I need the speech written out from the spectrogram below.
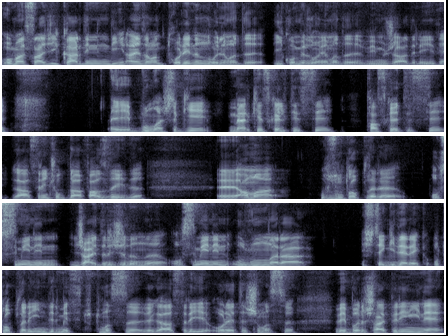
o- maç sadece Icardi'nin değil aynı zamanda Torreira'nın oynamadığı, ilk 11'de oynamadığı bir mücadeleydi. E, bu maçtaki merkez kalitesi, pas kalitesi Galatasaray'ın çok daha fazlaydı. E, ama uzun topları, Osimhen'in caydırıcılığını, Osimhen'in uzunlara işte giderek o topları indirmesi, tutması ve Galatasaray'ı oraya taşıması ve Barış Alper'in yine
